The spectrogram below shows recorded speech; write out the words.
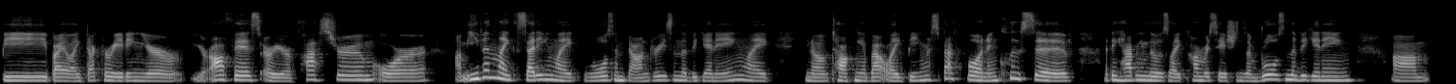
be by like decorating your your office or your classroom or um, even like setting like rules and boundaries in the beginning like you know talking about like being respectful and inclusive. I think having those like conversations and rules in the beginning um,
